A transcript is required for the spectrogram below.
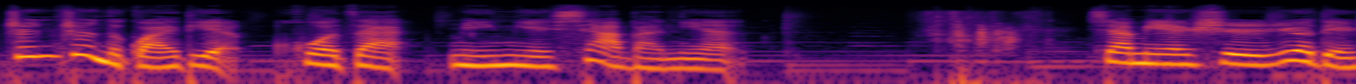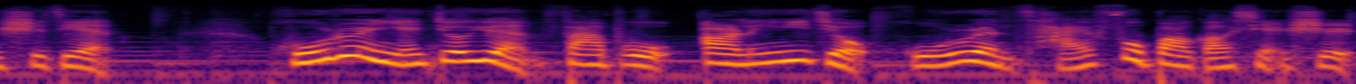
真正的拐点或在明年下半年。下面是热点事件。胡润研究院发布《二零一九胡润财富报告》显示，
